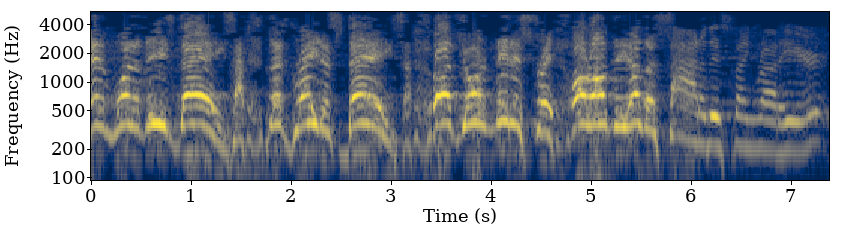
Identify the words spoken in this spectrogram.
And one of these days, the greatest days of your ministry are on the other side of this thing right here.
